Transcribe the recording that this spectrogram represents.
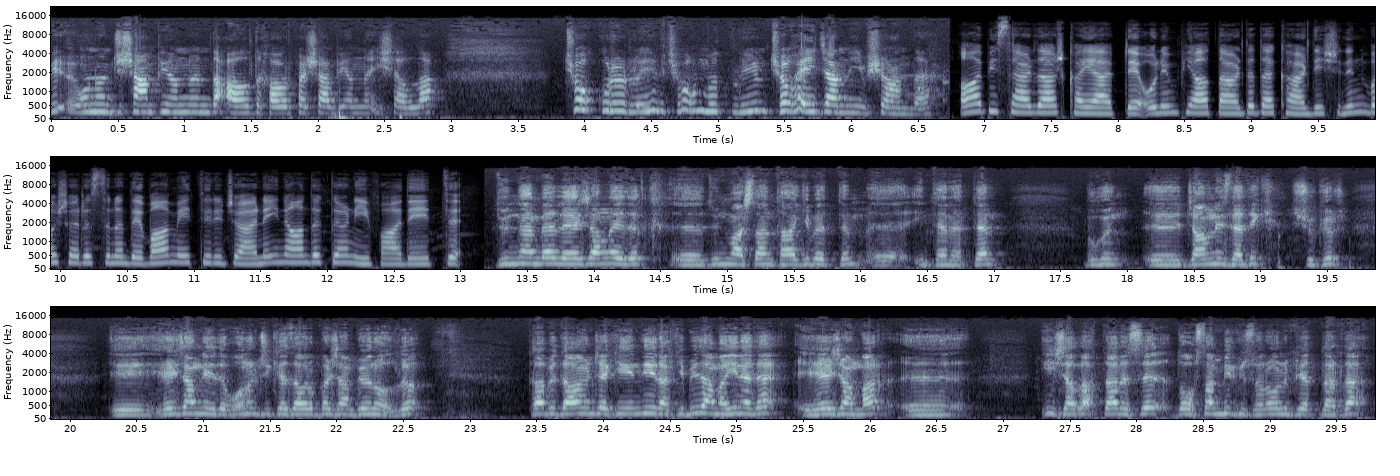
Bir 10. şampiyonluğunu da aldık Avrupa şampiyonluğu inşallah. Çok gururluyum, çok mutluyum, çok heyecanlıyım şu anda. Abi Serdar Kayalp de olimpiyatlarda da kardeşinin başarısını devam ettireceğine inandıklarını ifade etti. Dünden beri heyecanlıydık. Ee, Dün maçtan takip ettim e, internetten. Bugün e, canlı izledik şükür. E, Heyecanlıydık. 10. kez Avrupa şampiyonu oldu. Tabii daha önceki yendiği rakibiydi ama yine de heyecan var. E, İnşallah darısı 91 gün sonra olimpiyatlarda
